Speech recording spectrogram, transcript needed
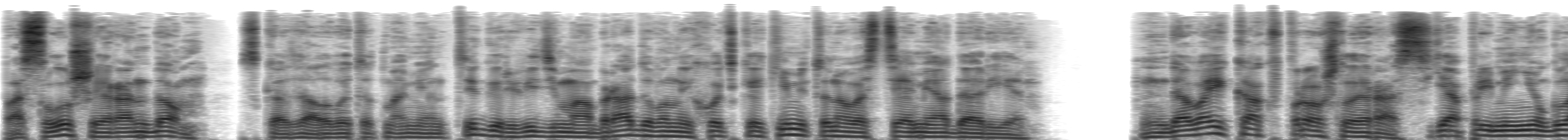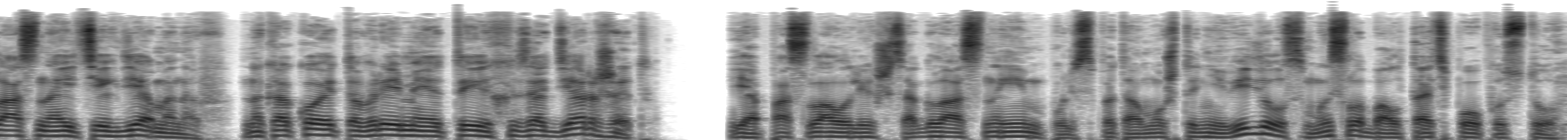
«Послушай, рандом», – сказал в этот момент Игорь, видимо, обрадованный хоть какими-то новостями о Дарье. «Давай как в прошлый раз. Я применю глаз на этих демонов. На какое-то время это их задержит?» Я послал лишь согласный импульс, потому что не видел смысла болтать попусту.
